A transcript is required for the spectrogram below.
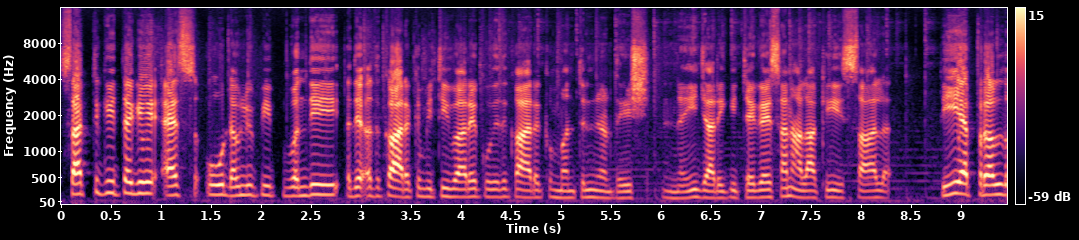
ਸਖਤ ਕੀਤੇ ਗਏ SOWP ਪਾਬੰਦੀ ਦੇ ਅਧਿਕਾਰ ਮਿਤੀ ਬਾਰੇ ਕੋਈ ਅਧਿਕਾਰਕ ਮੰਤਰੀ ਨਿਰਦੇਸ਼ ਨਹੀਂ ਜਾਰੀ ਕੀਤੇ ਗਏ ਸਨ। ਹਾਲਾਂਕਿ ਇਸ ਸਾਲ 30 ਅਪ੍ਰੈਲ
